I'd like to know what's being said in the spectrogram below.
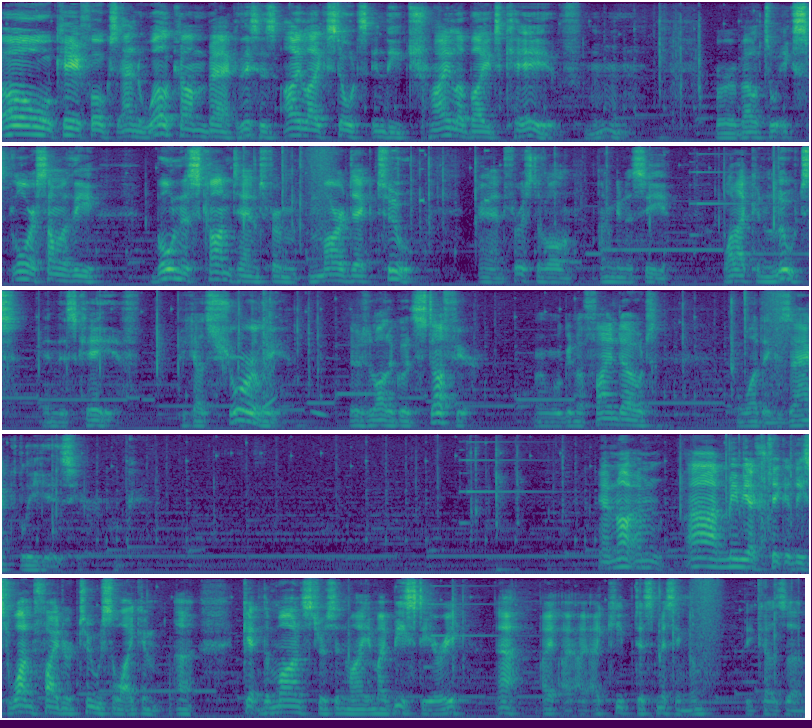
Okay, folks, and welcome back. This is I Like Stoats in the Trilobite Cave. Mm. We're about to explore some of the bonus content from Mardek 2. And first of all, I'm gonna see what I can loot in this cave. Because surely there's a lot of good stuff here. And we're gonna find out what exactly is here. I'm not. I'm. Uh, maybe I should take at least one fight or two so I can uh, get the monsters in my in my bestiary. Ah, I, I I keep dismissing them because uh,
